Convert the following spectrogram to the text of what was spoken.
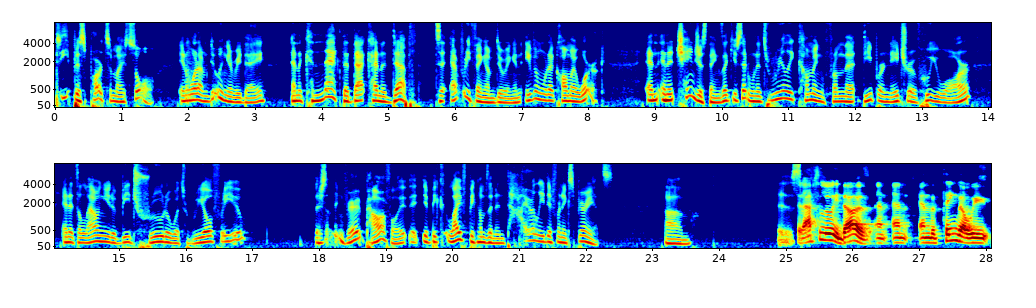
deepest parts of my soul in what I'm doing every day and connect at that kind of depth to everything I'm doing and even what I call my work. And and it changes things. Like you said, when it's really coming from that deeper nature of who you are and it's allowing you to be true to what's real for you, there's something very powerful. It, it, it bec- life becomes an entirely different experience. Um, it absolutely does, and and and the thing that we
